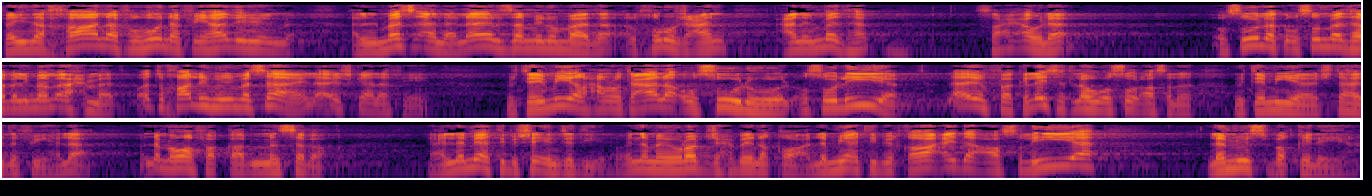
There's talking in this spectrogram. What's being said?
فإذا خالفوا هنا في هذه المسألة لا يلزم منه ماذا؟ الخروج عن عن المذهب. صحيح أو لا؟ أصولك أصول مذهب الإمام أحمد. وتخالفه في مسائل لا إشكال فيه. ابن تيمية رحمه الله تعالى أصوله الأصولية لا ينفك ليست له أصول أصلا ابن تيمية اجتهد فيها لا وانما وافق من سبق يعني لم يأتي بشيء جديد وإنما يرجح بين قواعد لم يأتي بقاعدة أصلية لم يسبق إليها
